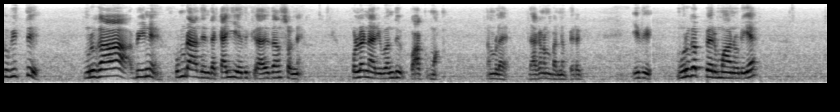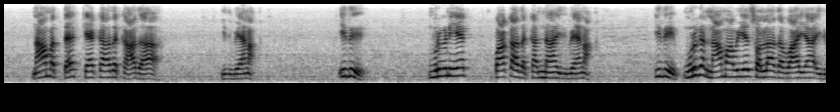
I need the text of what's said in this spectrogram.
குவித்து முருகா அப்படின்னு கும்பிடாத இந்த கை எதுக்கு? அதுதான் சொன்னேன். குள்ளநரி வந்து பார்க்குமா? நம்மளை தகனம் பண்ண பிறகு. இது முருகப்பெருமானுடைய நாமத்தை கேட்காத காதா? இது வேணாம் இது முருகனையே பார்க்காத கண்ணா? இது வேணாம் இது முருகன் நாமாவையே சொல்லாத வாயா? இது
